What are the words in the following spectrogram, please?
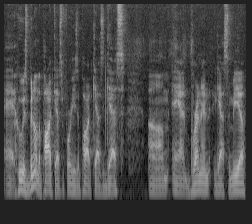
uh, who has been on the podcast before. He's a podcast guest, um, and Brennan Gassamia.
